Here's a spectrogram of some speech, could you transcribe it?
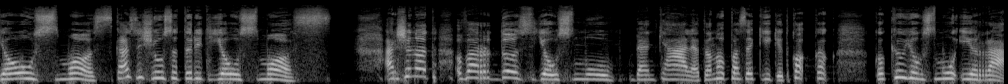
jausmus. Kas iš jūsų turit jausmus? Ar žinot vardus jausmų bent keletą? Nu, pasakykit, ko, ko, kokių jausmų yra?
